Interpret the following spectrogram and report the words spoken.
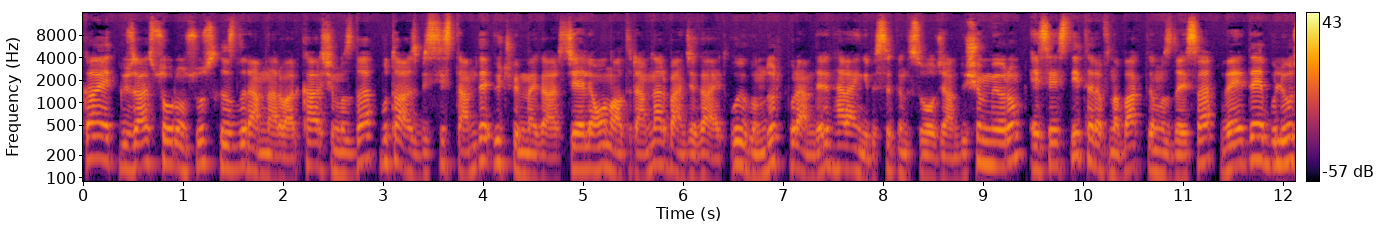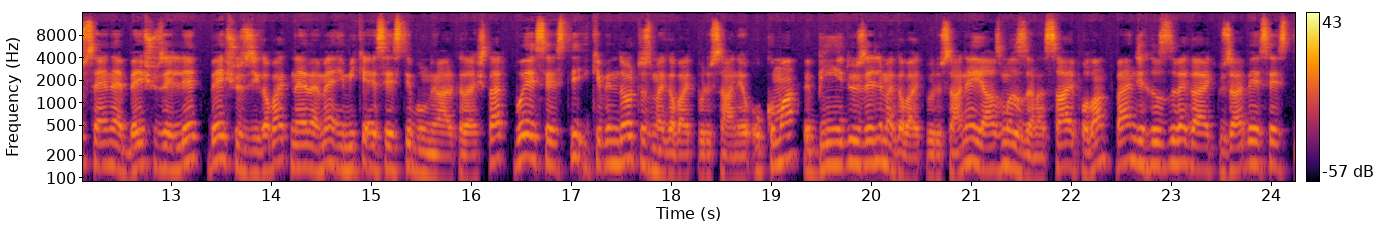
Gayet güzel, sorunsuz, hızlı RAM'ler var karşımızda. Bu tarz bir sistemde 3000 MHz CL16 RAM'ler bence gayet uygundur. Bu RAM'lerin herhangi bir sıkıntısı olacağını düşünmüyorum. SSD tarafına baktığımızda ise VD Blue SN 550 500 GB NVMe M2 SSD bulunuyor arkadaşlar. Bu SSD 2400 MB bölü saniye okuma ve 1750 MB bölü saniye yazma hızlarına sahip olan bence hızlı ve gayet güzel bir SSD.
